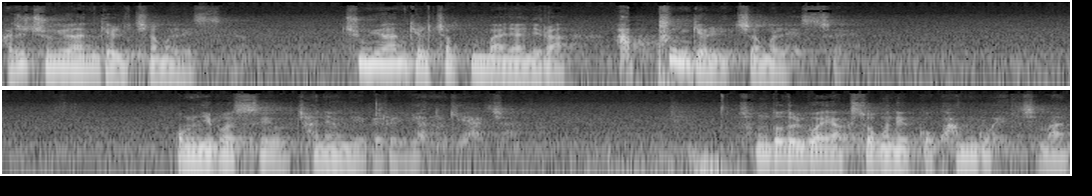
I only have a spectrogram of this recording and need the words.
아주 중요한 결정을 했어요. 중요한 결정뿐만이 아니라 아픈 결정을 했어요. 옴니버스 찬양 예배를 연기하자. 성도들과 약속은 했고 광고했지만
